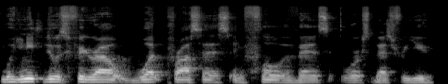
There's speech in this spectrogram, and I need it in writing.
What you need to do is figure out what process and flow of events works best for you."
